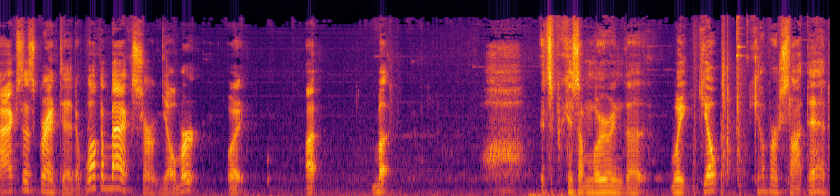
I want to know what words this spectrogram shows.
Access granted. Welcome back, Sir Gilbert. Wait. Uh, but. It's because I'm wearing the. Wait, Gil. Gilbert's not dead.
